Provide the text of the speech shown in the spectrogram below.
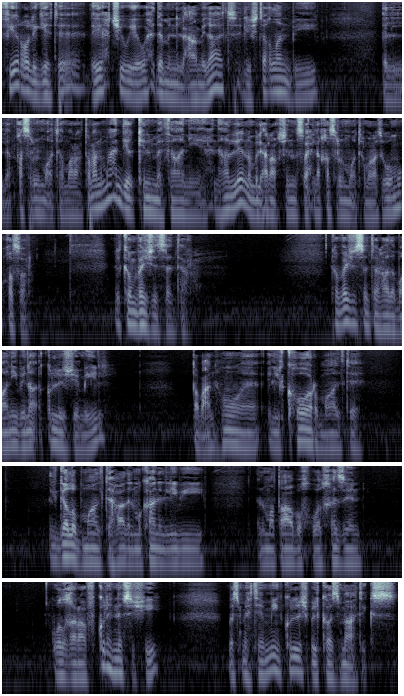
في رول لقيته يحكي ويا وحدة من العاملات اللي يشتغلن بقصر المؤتمرات. طبعا ما عندي كلمة ثانية. إحنا لأنه بالعراق شنو نصيح له قصر المؤتمرات؟ هو مو قصر. ال convention center ال convention center هذا باني بناء كلش جميل. طبعا هو ال core مالته القلب مالته هذا المكان اللي بيه المطابخ والخزن والغرف كلها نفس الشيء بس مهتمين كلش بال cosmetics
